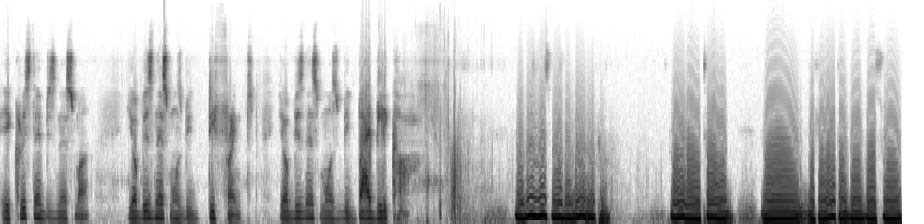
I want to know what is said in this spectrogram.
A Christian businessman, your business must be different. Your business must be biblical. Your business must be biblical. One day time, uh, if you want to do this work,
